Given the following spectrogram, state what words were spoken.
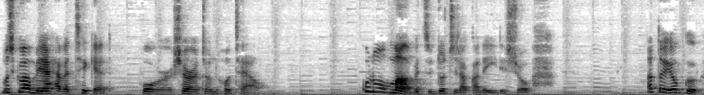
もしくは May I have a ticket for Sheraton Hotel? この、まあ別にどちらかでいいでしょう。あとよく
